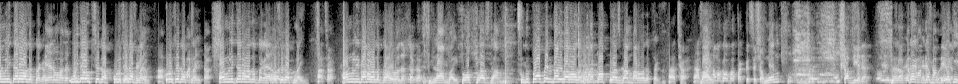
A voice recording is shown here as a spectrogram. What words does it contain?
অনলি তেরো হাজার টাকা। 13,000 উইদাউট সেট আপ কোনো Without সেট আপ নাই আচ্ছা। কোনো সেট আপ নাই। অনলি তেরো হাজার টাকা কোনো 13,000 সেট আপ নাই। আচ্ছা। অনলি বারো হাজার টাকা। 12,000 টাকা। ড্রাম ভাই টপ প্লাস ড্রাম শুধু টপের দামে বারো হাজার টাকা টপ প্লাস ড্রাম বারো হাজার টাকা। আচ্ছা আজকে অফার থাকতেছে সব। নেন। সব দিয়ে দেন। এটা। কি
